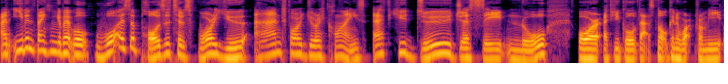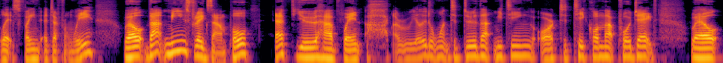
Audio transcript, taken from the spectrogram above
And even thinking about, well, what is the positives for you and for your clients if you do just say no, or if you go, that's not going to work for me, let's find a different way? Well, that means, for example, if you have went, oh, I really don't want to do that meeting or to take on that project, well,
